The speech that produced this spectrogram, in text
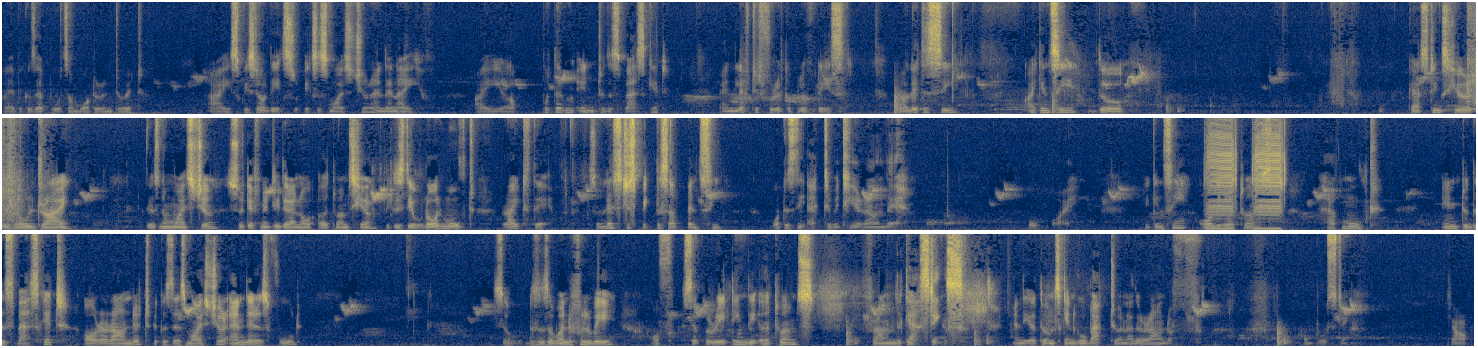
uh, because I poured some water into it. I squeezed out the ex excess moisture and then I I uh, put them into this basket and left it for a couple of days. Now let us see. I can see the castings here is all dry there's no moisture so definitely there are no earthworms here because they would all moved right there. So let's just pick this up and see what is the activity around there. Oh boy. You can see all the earthworms have moved into this basket or around it because there's moisture and there is food. So this is a wonderful way of separating the earthworms from the castings and the earthworms can go back to another round of composting. Ciao.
